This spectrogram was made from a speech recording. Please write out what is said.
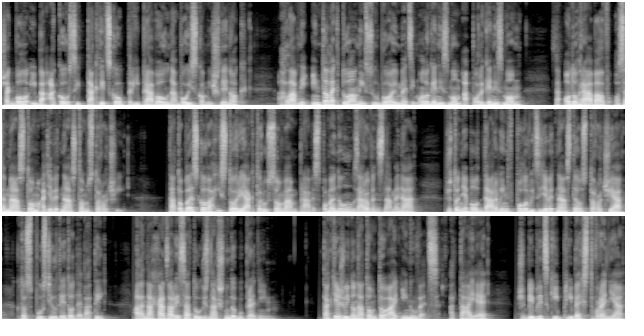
však bolo iba akousi taktickou prípravou na boisko myšlienok a hlavný intelektuálny súboj medzi monogenizmom a polygenizmom sa odohrával v 18. a 19. storočí. Táto blesková história, ktorú som vám práve spomenul, zároveň znamená, že to nebol Darwin v polovici 19. storočia, kto spustil tieto debaty, ale nachádzali sa tu už značnú dobu pred ním. Taktiež vidno na tomto aj inú vec, a tá je, že biblický príbeh stvorenia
